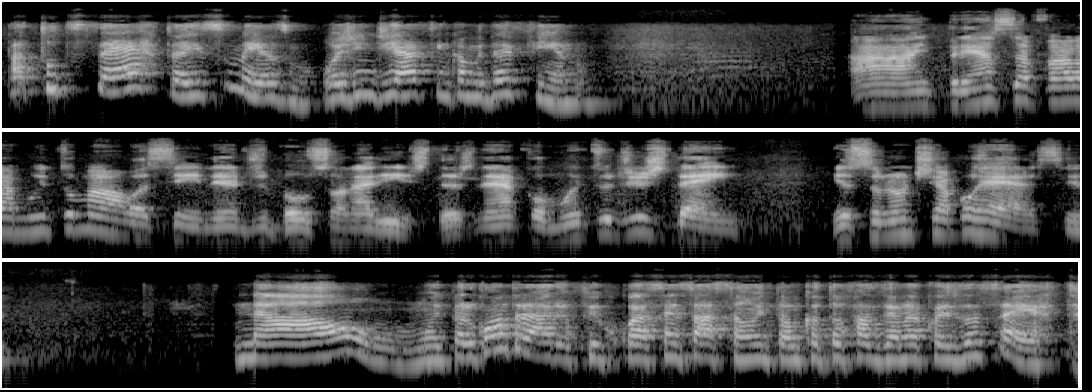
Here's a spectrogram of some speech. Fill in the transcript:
tá tudo certo, é isso mesmo. Hoje em dia é assim que eu me defino a imprensa fala muito mal, assim, né, de bolsonaristas, né, com muito desdém. Isso não te aborrece? Não, muito pelo contrário, eu fico com a sensação, então, que eu estou fazendo a coisa certa.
